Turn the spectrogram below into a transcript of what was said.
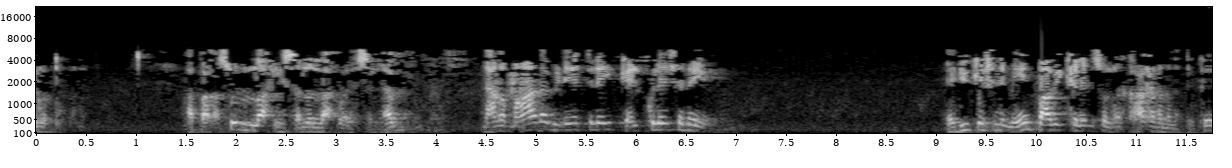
இருபத்தொன்பது. அப்ப ரசூல்லாஹி ஸல்லல்லாஹு செல்லம் நாங்க மாட விடயத்திலே கல்குலேஷனையும் எஜுகேஷனை மேன் பாவிக்கலன்னு சொல்ற காரணம் என்னத்துக்கு?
